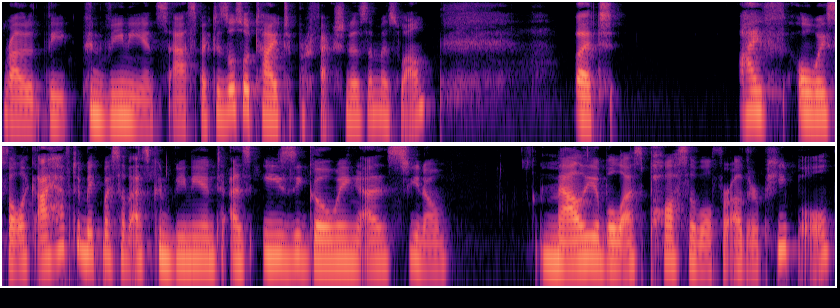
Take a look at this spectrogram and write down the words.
rather, the convenience aspect is also tied to perfectionism as well. But I've always felt like I have to make myself as convenient, as easygoing, as, you know, malleable as possible for other people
